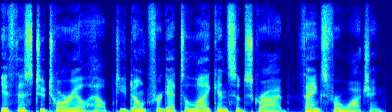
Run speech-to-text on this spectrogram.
If this tutorial helped you don't forget to like and subscribe. Thanks for watching.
